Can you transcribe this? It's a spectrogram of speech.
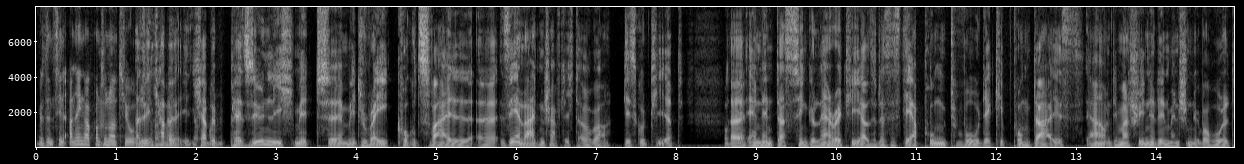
sind Sie ein Anhänger von so einer Theorie? Also ich habe, ich habe persönlich mit, äh, mit Ray Kurzweil äh, sehr leidenschaftlich darüber diskutiert. Okay. Äh, er nennt das Singularity, also das ist der Punkt, wo der Kipppunkt da ist, ja, und die Maschine den Menschen überholt.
